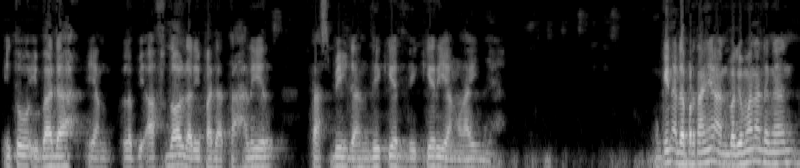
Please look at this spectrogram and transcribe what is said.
itu ibadah yang lebih afdol daripada tahlil, tasbih dan zikir-zikir yang lainnya. Mungkin ada pertanyaan, bagaimana dengan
